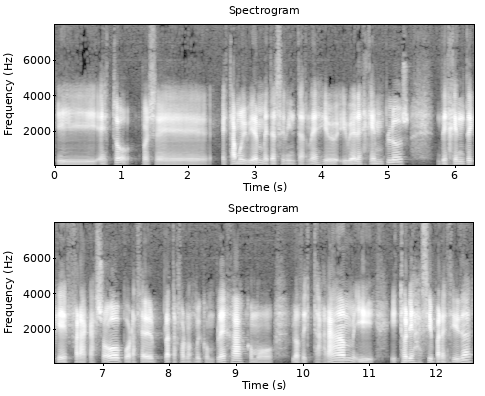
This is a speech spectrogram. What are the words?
Y esto, pues eh, está muy bien meterse en internet y, ver ejemplos de gente que fracasó por hacer plataformas muy complejas como los de Instagram y historias así parecidas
